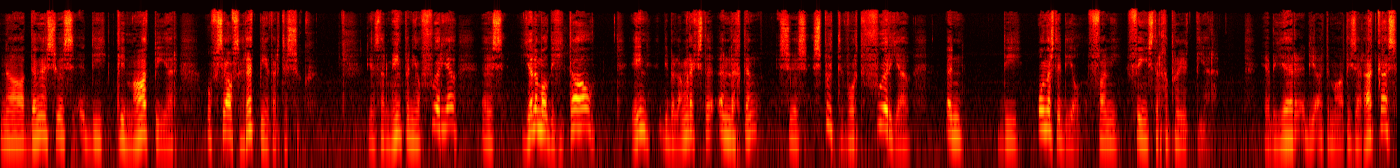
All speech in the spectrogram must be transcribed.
na dinge soos die klimaatbeheer of selfs ritmeter te soek. Die instrumentpaneel voor jou is heeltemal digitaal en die belangrikste inligting soos spoed word voor jou in die onderste deel van die venster geprojekteer. Jy beheer die outomatiese ratkas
